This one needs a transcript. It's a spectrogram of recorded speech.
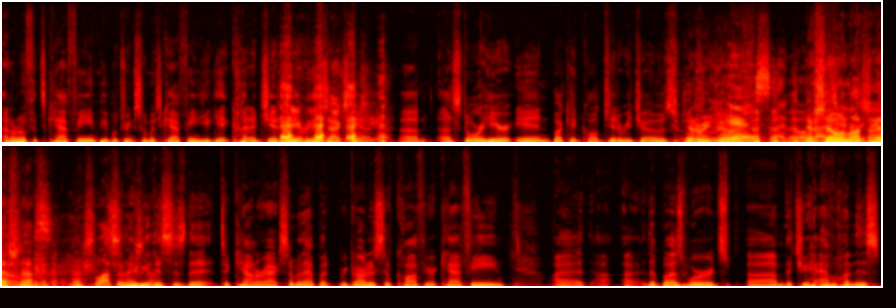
I don't know if it's caffeine. People drink so much caffeine, you get kind of jittery. I mean, there's actually a, um, a store here in Buckhead called Jittery Joe's. Jittery Joe's. yes, I know They're about selling Jittery lots of that stuff. There's lots so of that maybe stuff. this is the to counteract some of that. But regardless of coffee or caffeine, uh, uh, uh, the buzzwords um, that you have on this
